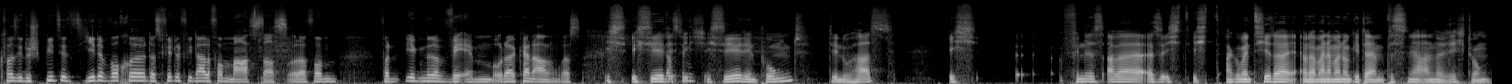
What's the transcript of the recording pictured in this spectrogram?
quasi du spielst jetzt jede Woche das Viertelfinale vom Masters oder vom von irgendeiner WM oder keine Ahnung was. ich, ich, sehe, ich, ich, ich- sehe den Punkt, den du hast. Ich äh, finde es aber, also ich, ich argumentiere da, oder meine Meinung geht da ein bisschen in eine andere Richtung.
